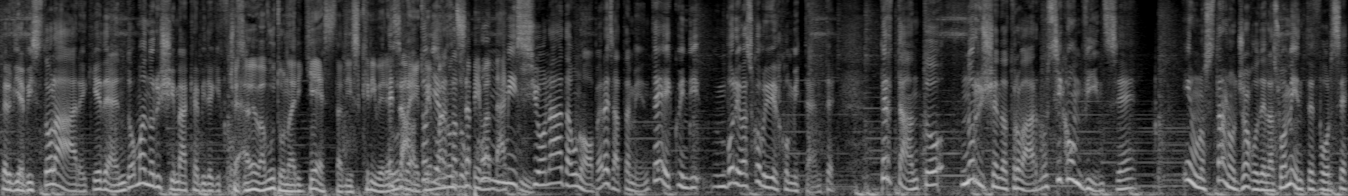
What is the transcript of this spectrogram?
per via epistolare, chiedendo, ma non riuscì mai a capire chi fosse. Cioè, aveva avuto una richiesta di scrivere esatto, un requiem, ma non sapeva da chi. commissionata un'opera, esattamente, e quindi voleva scoprire il committente. Pertanto, non riuscendo a trovarlo, si convinse, in uno strano gioco della sua mente forse,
